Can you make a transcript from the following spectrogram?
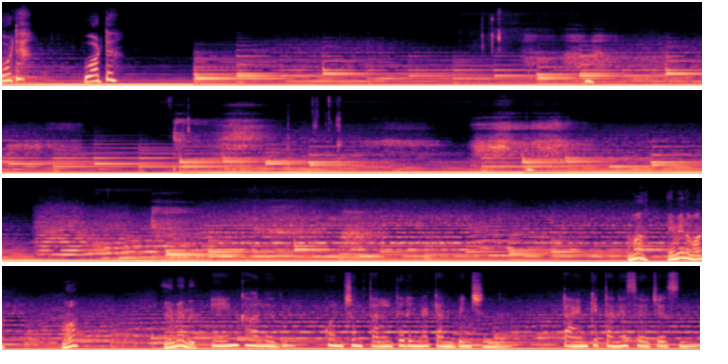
What what అమ్మా ఏమైందమ్మా? అమ్మా ఏమైంది? ఏం కాలేదు. కొంచెం తల తిరిగినట్టు అనిపించింది. టైంకి తనే సేవ్ చేసింది.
